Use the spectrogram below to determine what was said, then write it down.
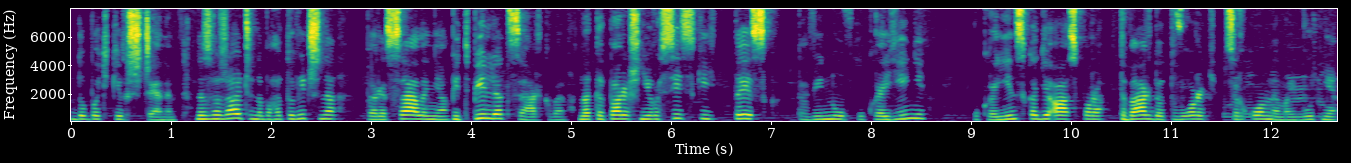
до батьківщини, незважаючи на багаторічне переселення, підпілля церкви, на теперішній російський тиск та війну в Україні. Українська діаспора твердо творить церковне майбутнє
